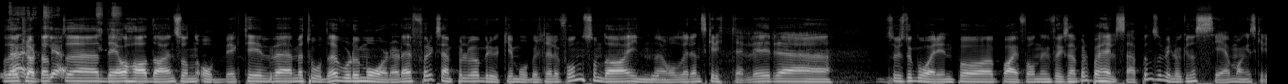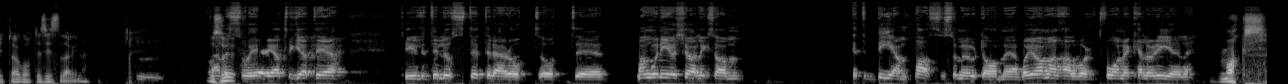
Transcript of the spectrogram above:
Og det er klart at eh, det å ha da en sånn objektiv eh, metode, hvor du måler det f.eks. ved å bruke mobiltelefon, som da inneholder en skritteller Så hvis du går inn på, på iPhonen din, eksempel, på helseappen, så vil du kunne se hvor mange skritt du har gått de siste dagene. Og Ja, men så är det. Tycker att det, det är lite lustigt det åt, åt eh, man går ner och kör liksom ett benpass som jag har gjort av med, vad gör man halvår? 200 kalorier eller Maks.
